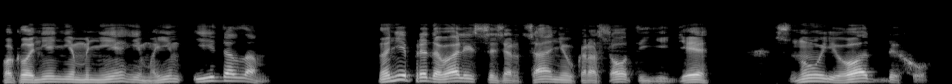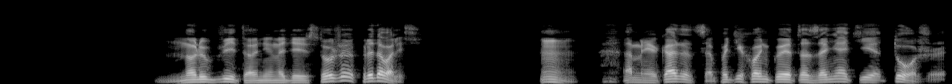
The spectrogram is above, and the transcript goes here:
поклонения мне и моим идолам. Они предавались созерцанию красот и еде, сну и отдыху. Но любви-то они, надеюсь, тоже предавались? Хм, а мне кажется, потихоньку это занятие тоже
